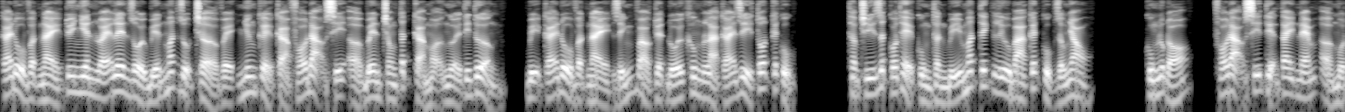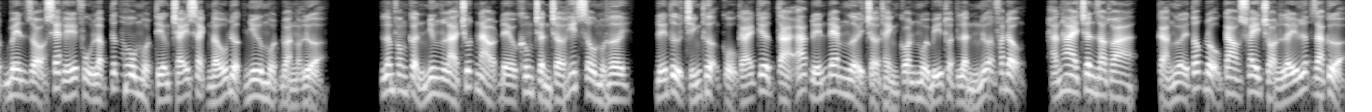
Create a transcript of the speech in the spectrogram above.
Cái đồ vật này tuy nhiên lóe lên rồi biến mất rụt trở về, nhưng kể cả phó đạo sĩ ở bên trong tất cả mọi người tin tưởng, bị cái đồ vật này dính vào tuyệt đối không là cái gì tốt kết cục. Thậm chí rất có thể cùng thần bí mất tích lưu ba kết cục giống nhau. Cùng lúc đó, phó đạo sĩ tiện tay ném ở một bên giò xét huế phù lập tức hô một tiếng cháy sạch nấu được như một đoàn ngọn lửa. Lâm phong cẩn nhưng là chút nào đều không trần chờ hít sâu một hơi, đến từ chính thượng cổ cái kia tà ác đến đem người trở thành con mồi bí thuật lần nữa phát động, hắn hai chân giao thoa cả người tốc độ cao xoay tròn lấy lướt ra cửa,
